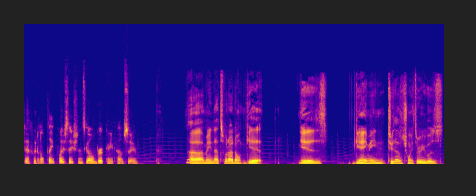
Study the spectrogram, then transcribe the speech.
Definitely don't think PlayStation's going broke anytime soon. No, I mean that's what I don't get is gaming 2023 was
